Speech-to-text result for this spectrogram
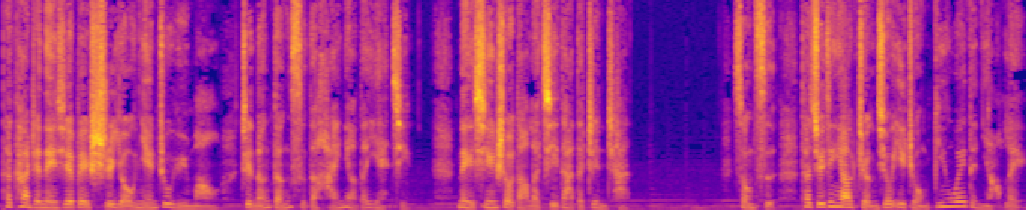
他看着那些被石油粘住羽毛、只能等死的海鸟的眼睛，内心受到了极大的震颤。从此，他决定要拯救一种濒危的鸟类，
